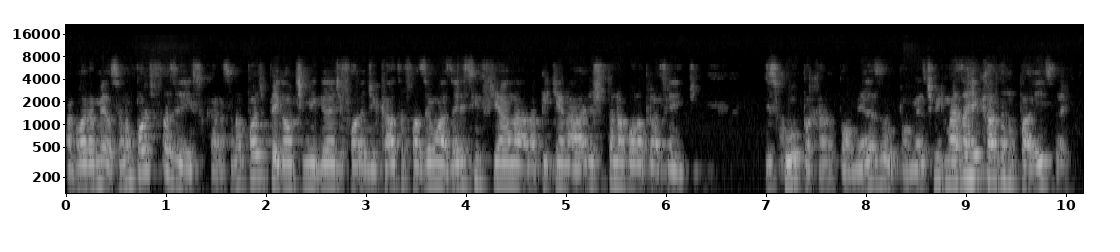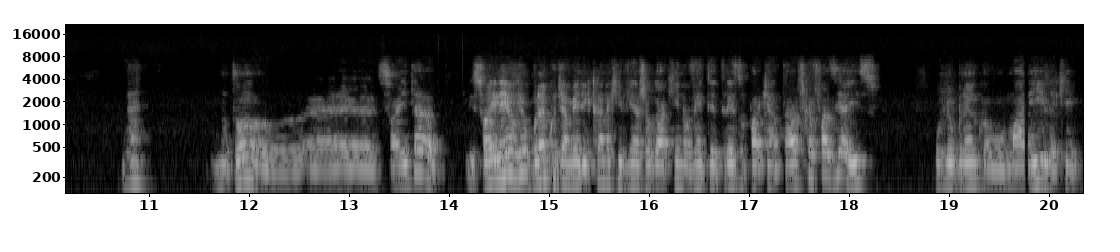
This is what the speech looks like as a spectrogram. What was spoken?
Agora, meu, você não pode fazer isso, cara. Você não pode pegar um time grande fora de casa, fazer um a zero e se enfiar na, na pequena área chutando a bola para frente. Desculpa, cara. O Palmeiras, o Palmeiras é o time que mais arrecada no país, velho. Né? Não tô. É, isso aí tá. Isso aí nem o Rio Branco de Americana que vinha jogar aqui em 93 no Parque Antártica fazia isso. O Rio Branco, o Marília, que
